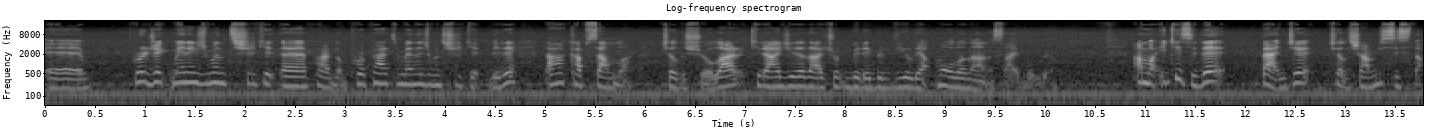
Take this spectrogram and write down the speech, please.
e, project management şirket pardon, property management şirketleri daha kapsamlı çalışıyorlar. Kiracıyla daha çok birebir deal yapma olanağına sahip oluyor. Ama ikisi de bence çalışan bir sistem.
